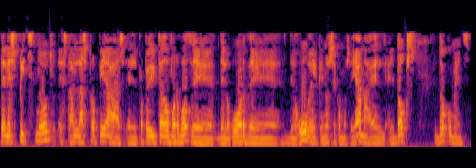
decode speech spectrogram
del SpeechNote están las propias, el propio dictado por voz de, del Word de, de, Google, que no sé cómo se llama, el, el Docs, el Documents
